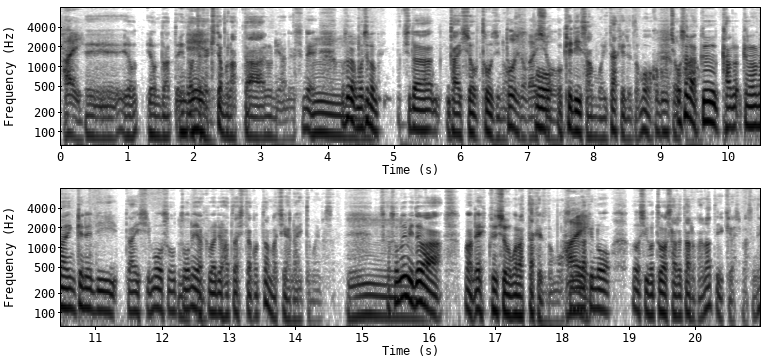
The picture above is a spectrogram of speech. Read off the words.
はい、えー、呼んだ、呼んだというか来てもらったのにはですね、えー、おそらくもちろん岸田外相、当時の当時の外相。ケリーさんもいたけれども、おそらくカロライン・ケネディ大使も相当の役割を果たしたことは間違いないと思います。その意味では、まあね、勲章をもらったけれども、はい、それだけの仕事はされたのかなという気がしますね。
